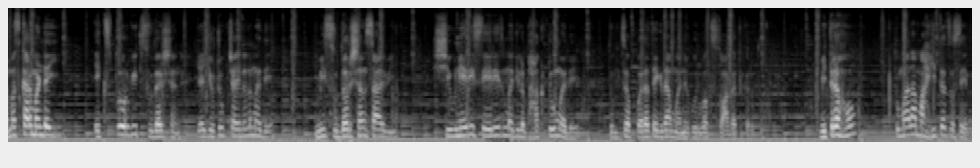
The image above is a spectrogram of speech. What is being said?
नमस्कार मंडई एक्सप्लोर विथ सुदर्शन या यूट्यूब चॅनलमध्ये मी सुदर्शन साळवी शिवनेरी सिरीजमधील भाग टूमध्ये तुमचं परत एकदा मनपूर्वक स्वागत करतो. मित्र हो तुम्हाला माहीतच असेल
